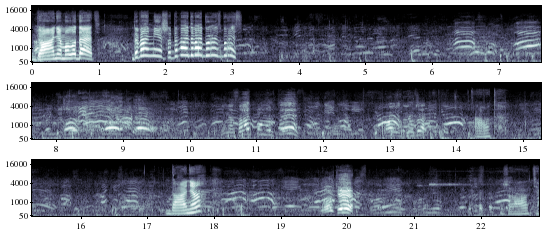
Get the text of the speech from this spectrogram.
Даня, молодець. Давай, Міша, давай, давай, берись, Борис. Назад помогти. Даня. Жовті! Жовті.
